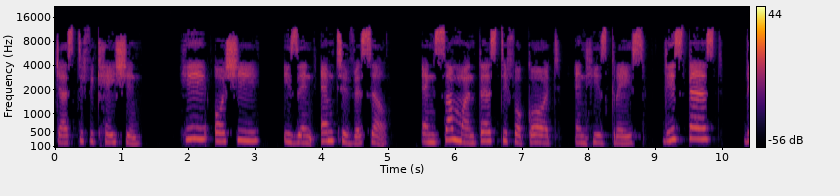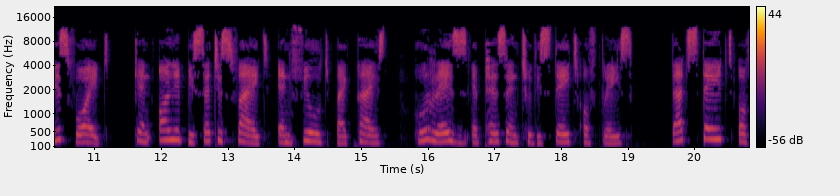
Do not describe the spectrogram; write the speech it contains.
justification. He or she is an empty vessel and someone thirsty for God and His grace. This thirst, this void, can only be satisfied and filled by Christ, who raises a person to the state of grace. That state of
